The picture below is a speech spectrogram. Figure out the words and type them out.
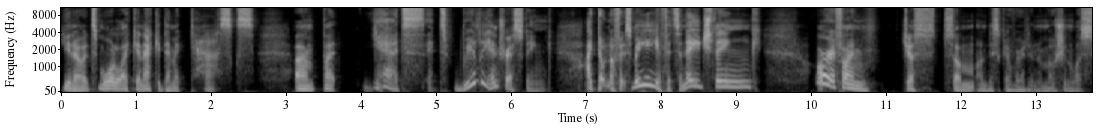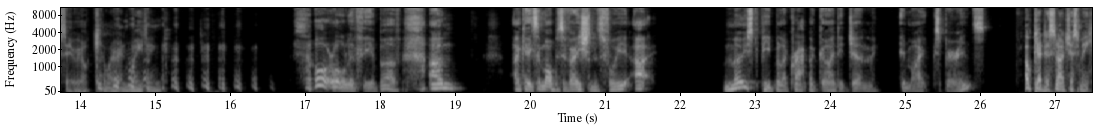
You know, it's more like an academic tasks. Um, but yeah, it's it's really interesting. I don't know if it's me, if it's an age thing, or if I'm just some undiscovered and emotionless serial killer in waiting. or all of the above. Um, okay, some observations for you. Uh, most people are crap at guided journaling, in my experience. Oh, good. It's not just me.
